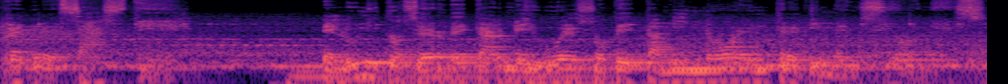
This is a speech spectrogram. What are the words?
regresaste. El único ser de carne y hueso que caminó entre dimensiones.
